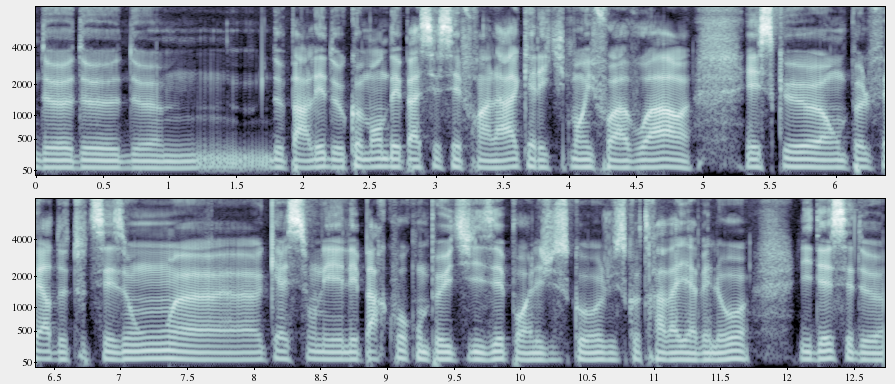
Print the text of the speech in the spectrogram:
de, de, de parler de comment dépasser ces freins là quel équipement il faut avoir est-ce que on peut le faire de toute saison euh, quels sont les, les parcours qu'on peut utiliser pour aller jusqu'au jusqu'au travail à vélo. L'idée c'est de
